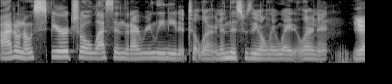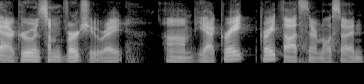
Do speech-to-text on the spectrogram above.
I don't know, spiritual lesson that I really needed to learn, and this was the only way to learn it. Yeah, or grew in some virtue, right? Um, yeah, great, great thoughts there, Melissa, and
